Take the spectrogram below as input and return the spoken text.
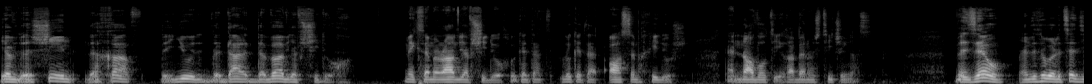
You have the Shin, the Chaf, the Yud, the Da'at, the Vav, you have Shiduch. Mix them around, you have Shiduch. Look at that. Look at that awesome Chidush. That novelty Rabban was teaching us. And this is what it says,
